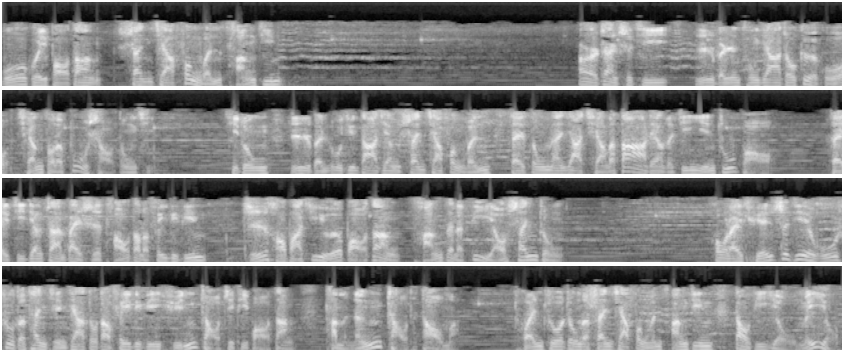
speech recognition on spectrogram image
魔鬼宝藏山下凤纹藏金。二战时期，日本人从亚洲各国抢走了不少东西，其中日本陆军大将山下凤文在东南亚抢了大量的金银珠宝，在即将战败时逃到了菲律宾，只好把巨额宝藏藏在了碧瑶山中。后来，全世界无数的探险家都到菲律宾寻找这批宝藏，他们能找得到吗？传说中的山下凤纹藏金到底有没有？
